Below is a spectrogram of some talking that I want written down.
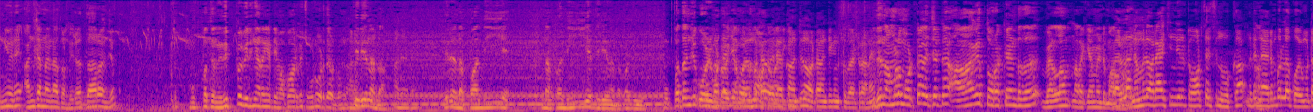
ഇനി ഒരു അഞ്ചെണ്ണം അതിനകത്തുണ്ട്. ഇരുപത്തി ആറും അഞ്ചും മുപ്പത്തി ഒന്ന് ഇതിപ്പോ വിരിഞ്ഞിറങ്ങിയ ടീം അപ്പൊ അവർക്ക് ചൂട് കൊടുത്തേ ഉള്ളൂ. തിരിയുന്നുണ്ടോ? തിരിയുന്നുണ്ടോ? പതിയെ. പതിയെ തിരിയുന്നുണ്ടോ പതിയെ മുപ്പത്തഞ്ച് കോഴിമുട്ട ഓട്ടോമാറ്റിക് ഇൻക്യുബേറ്റർ ആണ്. ഇത് നമ്മൾ മുട്ട വെച്ചിട്ട് ആകെ തുറക്കേണ്ടത് വെള്ളം നിറയ്ക്കാൻ വേണ്ടി മാത്രം. വെള്ളം നമ്മൾ ഒരാഴ്ച ടോർച്ച് വെച്ച് നോക്കുക. എന്നിട്ട് നരമ്പുള്ള കോഴിമുട്ട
